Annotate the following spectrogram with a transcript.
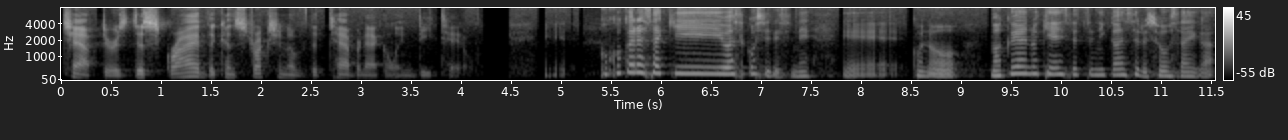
chapters describe the construction of the tabernacle in detail. ここから先は少しですね、えーこの幕屋の建設に関する詳細が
